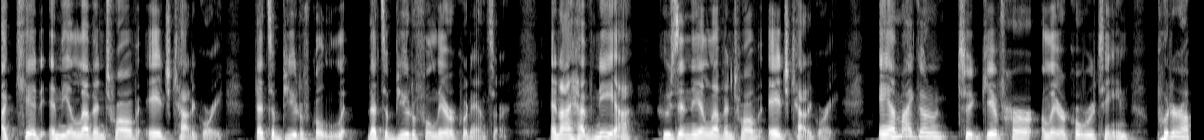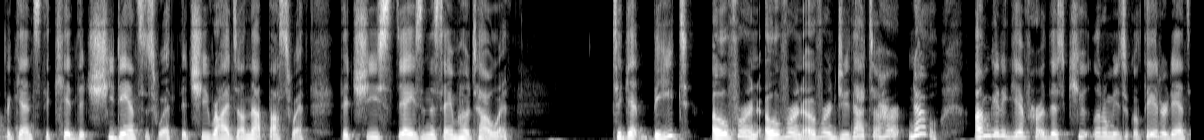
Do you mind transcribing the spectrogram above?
a kid in the 11, 12 age category, that's a beautiful that's a beautiful lyrical dancer. And I have Nia who's in the 11, 12 age category. Am I going to give her a lyrical routine, put her up against the kid that she dances with, that she rides on that bus with, that she stays in the same hotel with to get beat over and over and over and do that to her? No. I'm going to give her this cute little musical theater dance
